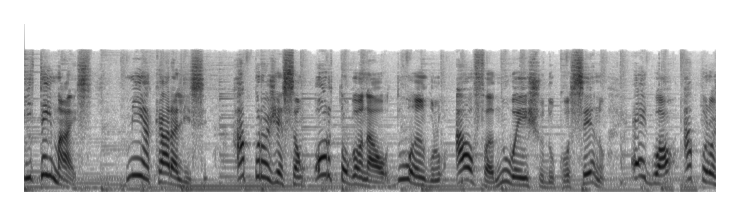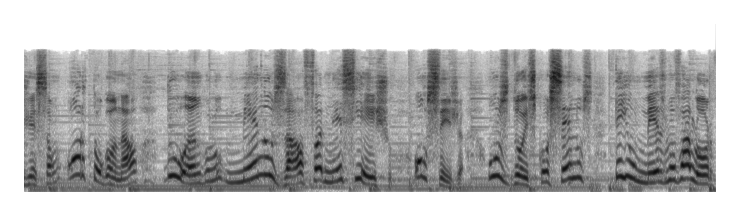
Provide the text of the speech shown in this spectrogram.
E tem mais. Minha cara Alice, a projeção ortogonal do ângulo alfa no eixo do cosseno é igual à projeção ortogonal do ângulo menos alfa nesse eixo. Ou seja, os dois cossenos têm o mesmo valor.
